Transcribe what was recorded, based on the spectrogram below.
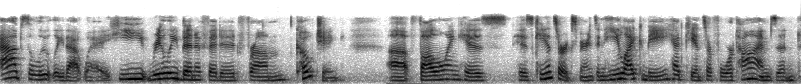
absolutely that way. He really benefited from coaching, uh, following his his cancer experience, and he, like me, had cancer four times, and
